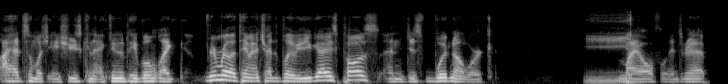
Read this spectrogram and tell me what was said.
I had so much issues connecting to people. Like, remember that time I tried to play with you guys, pause, and just would not work. Yep. My awful internet.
